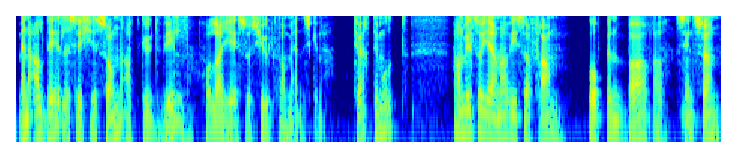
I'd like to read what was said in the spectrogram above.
men aldeles ikke sånn at Gud vil holde Jesus skjult for menneskene. Tvert imot, han vil så gjerne vise fram, åpenbare sin sønn.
